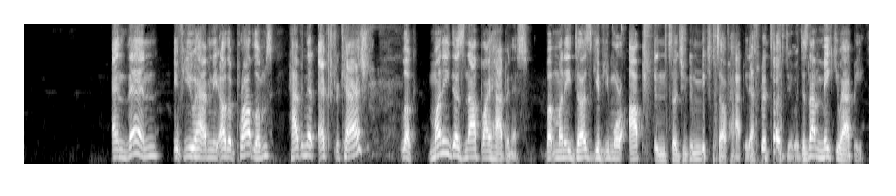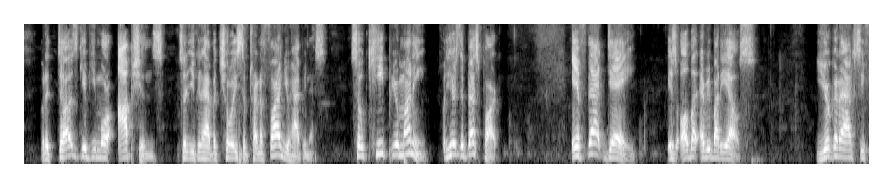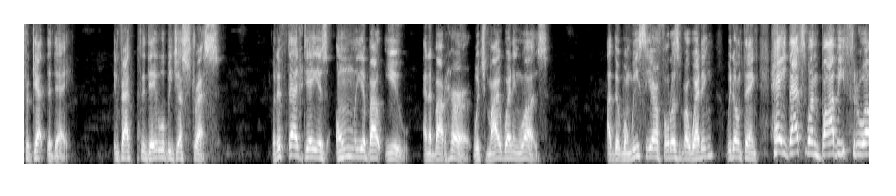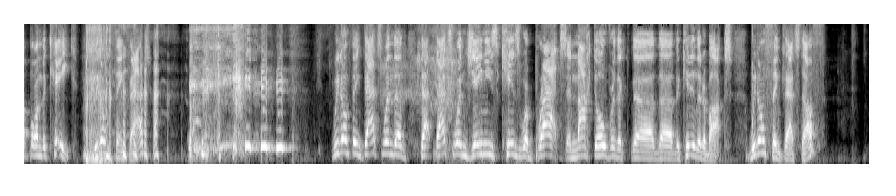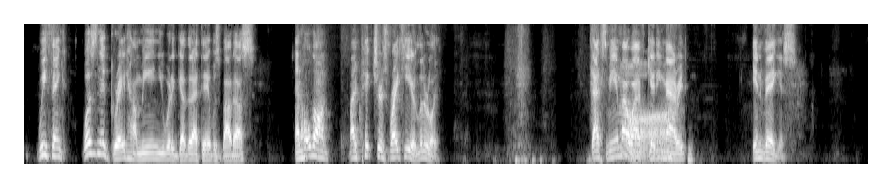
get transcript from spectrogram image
And then, if you have any other problems, having that extra cash, look, money does not buy happiness, but money does give you more options so that you can make yourself happy. That's what it does do. It does not make you happy, but it does give you more options so that you can have a choice of trying to find your happiness. So keep your money. But here's the best part if that day is all about everybody else, you're going to actually forget the day. In fact, the day will be just stress. But if that day is only about you and about her, which my wedding was, uh, that when we see our photos of our wedding, we don't think, hey, that's when Bobby threw up on the cake. We don't think that. we don't think that's when the that that's when Janie's kids were brats and knocked over the the the, the kitty litter box. We don't think that stuff. We think, wasn't it great how me and you were together that day? It was about us. And hold on, my picture's right here, literally. That's me and my wife getting married in Vegas.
